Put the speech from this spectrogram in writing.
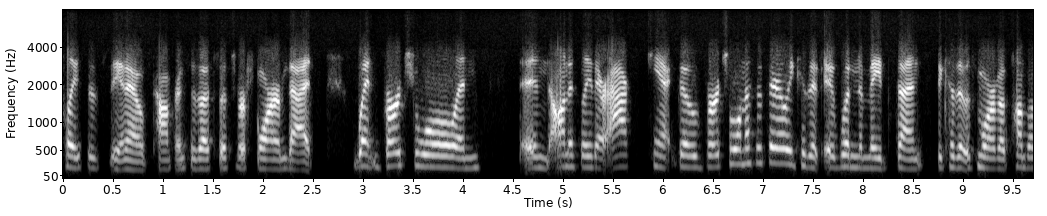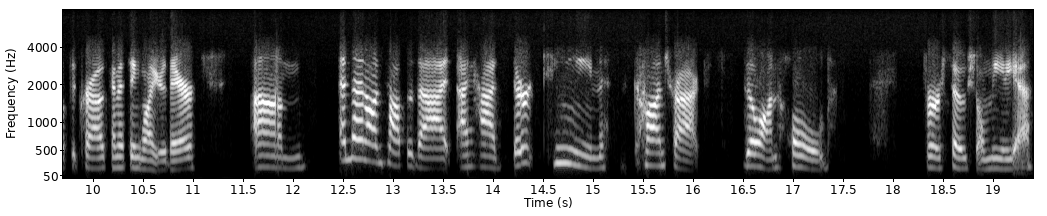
places, you know, conferences I was supposed to perform that went virtual, and and honestly, their acts can't go virtual necessarily because it, it wouldn't have made sense because it was more of a pump up the crowd kind of thing while you're there. Um, and then on top of that, I had 13 contracts still on hold for social media,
